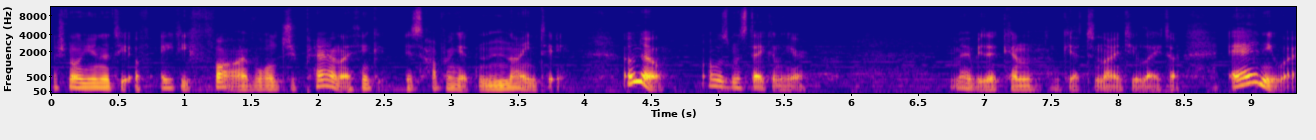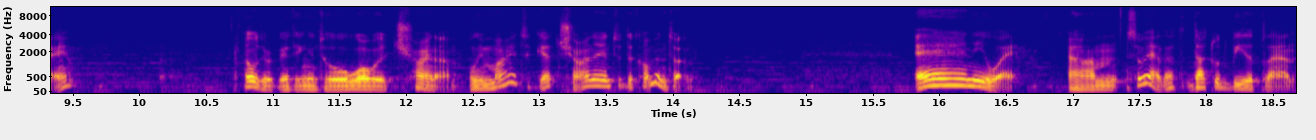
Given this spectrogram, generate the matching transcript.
National unity of 85, while Japan I think is hovering at 90. Oh no, I was mistaken here. Maybe they can get to 90 later. Anyway, oh, they're getting into a war with China. We might get China into the Comintern. Anyway, um, so yeah, that, that would be the plan.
